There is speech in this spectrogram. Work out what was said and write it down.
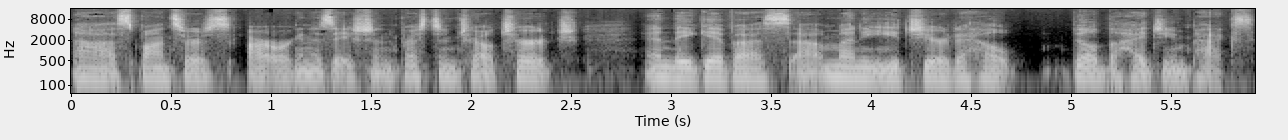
uh, sponsors our organization, Preston Trail Church, and they give us uh, money each year to help build the hygiene packs.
